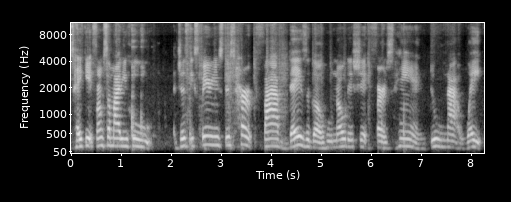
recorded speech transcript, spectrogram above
take it from somebody who just experienced this hurt five days ago, who know this shit firsthand. Do not wait.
